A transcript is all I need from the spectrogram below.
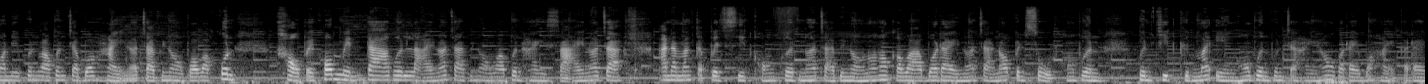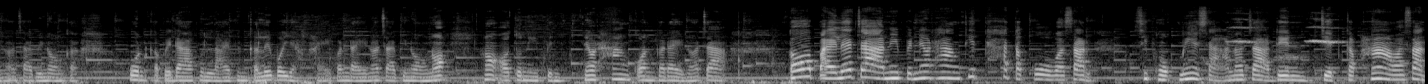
วันนี้เพิ่นว่าเพิ่นจะบ่ไห้เนาะจ้าพี่น้องเพราะว่าคนเข้าไปคอมเมนต์ด่าเพิ่นหลายเนาะจ้าพี่น้องว่าเพิ่นไห้สายเนาะจ้าอันนั้นมันก็เป็นสิทธิ์ของเพิ่นเนาะจ้าพี่น้องเนาะเฮาก็ว่าบ่ได้เนาะจ้าเนาะเป็นสูตรของเพิ่นเพิ่นคิดขึ้นมาเองของเพิ่นเพิ่นจะให้เฮาก็ได้บ่ไห้ก็ได้เนาะจ้าพี่น้องก็คนก็ไปด่าเพิ่นหลายเพิ่นก็เลยบ่อยากให้ปานใดเนาะจ้าพี่น้องเนาะเฮาเอาตัวนี้เป็นแนวทางก่อนก็ได้เนาะจ้า ต่อไปแล้วจ้านี่เป็นแนวทางที่ท่าตะโกว่าซั่น16 เมษายนนะจ้าเด่น 7 กับ 5วาสัน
